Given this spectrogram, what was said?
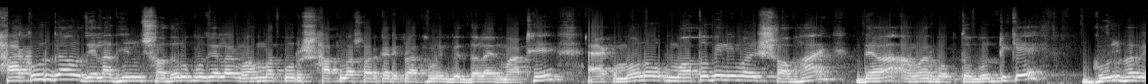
ঠাকুরগাঁও জেলাধীন সদর উপজেলার মোহাম্মদপুর সাতলা সরকারি প্রাথমিক বিদ্যালয়ের মাঠে এক মন, মতবিনিময় সভায় দেওয়া আমার বক্তব্যটিকে ভুলভাবে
